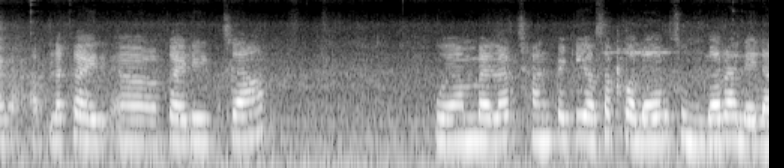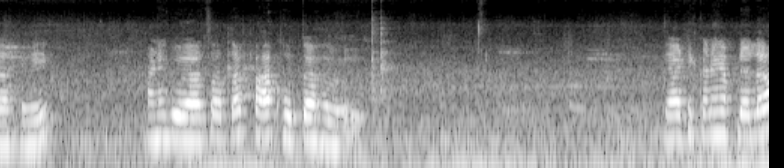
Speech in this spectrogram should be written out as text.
हे आपला कैरी कैरीचा गुळांब्याला छानपैकी असा कलर सुंदर आलेला आहे. आणि गुळाचा आता पाक होता हळूहळू. या ठिकाणी आपल्याला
